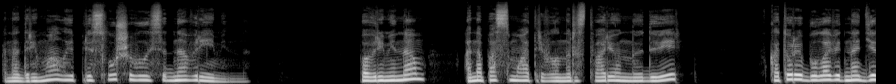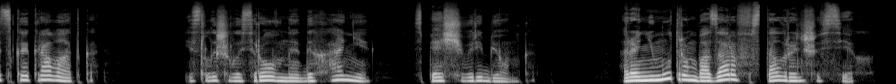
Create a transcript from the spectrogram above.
Она дремала и прислушивалась одновременно. По временам она посматривала на растворенную дверь, в которой была видна детская кроватка, и слышалось ровное дыхание спящего ребенка. Ранним утром Базаров встал раньше всех.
